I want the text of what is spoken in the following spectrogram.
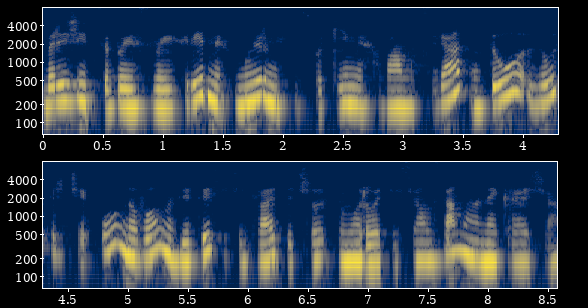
бережіть себе і своїх рідних, мирних і спокійних вам свят. До зустрічі у новому 2026 році. Всього вам самого найкращого.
